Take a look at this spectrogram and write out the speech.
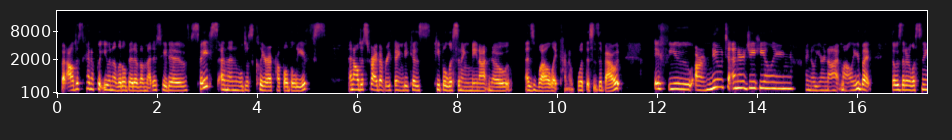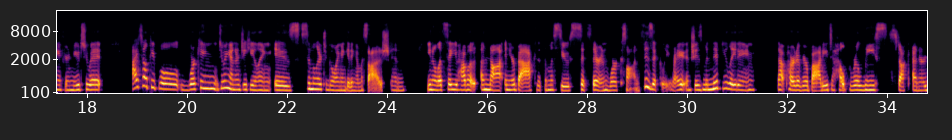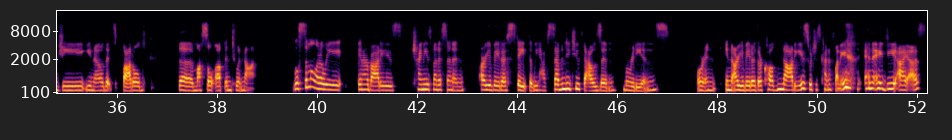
but I'll just kind of put you in a little bit of a meditative space and then we'll just clear a couple beliefs. And I'll describe everything because people listening may not know as well, like kind of what this is about. If you are new to energy healing, I know you're not, Molly, but those that are listening, if you're new to it, I tell people working, doing energy healing is similar to going and getting a massage. And you know, let's say you have a, a knot in your back that the masseuse sits there and works on physically, right? And she's manipulating that part of your body to help release stuck energy, you know, that's bottled the muscle up into a knot. Well, similarly, in our bodies, Chinese medicine and Ayurveda state that we have 72,000 meridians, or in, in Ayurveda, they're called nadis, which is kind of funny N A D I S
